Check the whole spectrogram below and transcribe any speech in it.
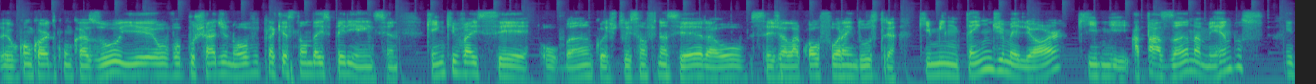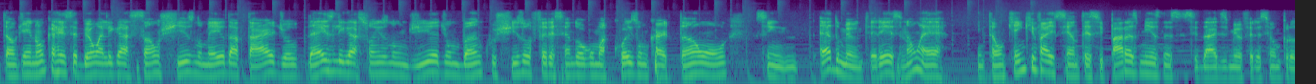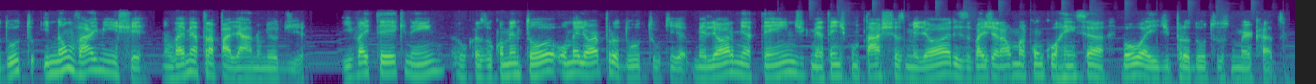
Eu concordo com o Kazu e eu vou puxar de novo para a questão da experiência. Quem que vai ser o banco, a instituição financeira ou seja lá qual for a indústria que me entende melhor, que me atazana menos? Então, quem nunca recebeu uma ligação X no meio da tarde ou 10 ligações num dia de um banco X oferecendo alguma coisa, um cartão ou assim, é do meu interesse? Não é. Então, quem que vai se antecipar as minhas necessidades me oferecer um produto e não vai me encher, não vai me atrapalhar no meu dia? E vai ter, que nem o Caso comentou, o melhor produto, que melhor me atende, que me atende com taxas melhores, vai gerar uma concorrência boa aí de produtos no mercado.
